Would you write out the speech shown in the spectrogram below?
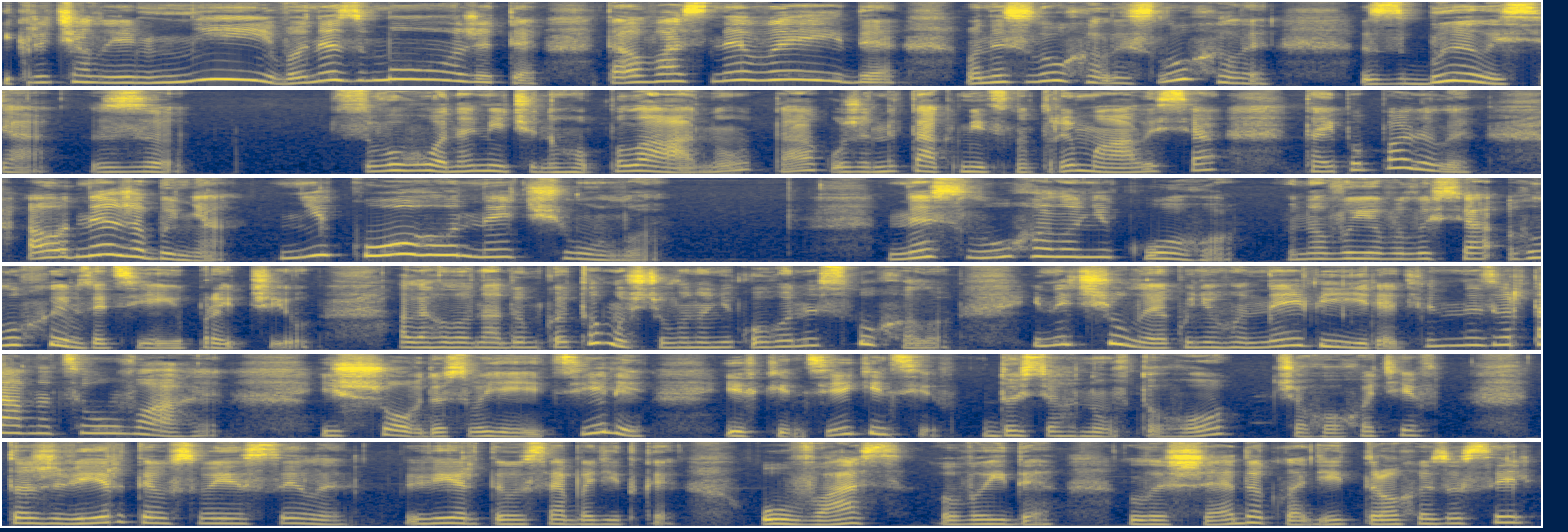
і кричали їм Ні, ви не зможете, та у вас не вийде. Вони слухали, слухали, збилися з свого наміченого плану, так, уже не так міцно трималися та й попадали. А одне жабеня нікого не чуло, не слухало нікого. Воно виявилося глухим за цією притчею, але головна думка в тому, що воно нікого не слухало і не чуло, як у нього не вірять. Він не звертав на це уваги, йшов до своєї цілі і в кінці кінців досягнув того, чого хотів. Тож вірте у свої сили, вірте у себе, дітки, у вас вийде, лише докладіть трохи зусиль.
